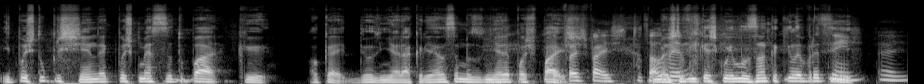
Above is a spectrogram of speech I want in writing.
E depois tu crescendo é que depois começas a topar que, ok, deu dinheiro à criança, mas o dinheiro é para os pais. Para os pais, mas totalmente. tu ficas com a ilusão que aquilo é para ti. Sim, Ai,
